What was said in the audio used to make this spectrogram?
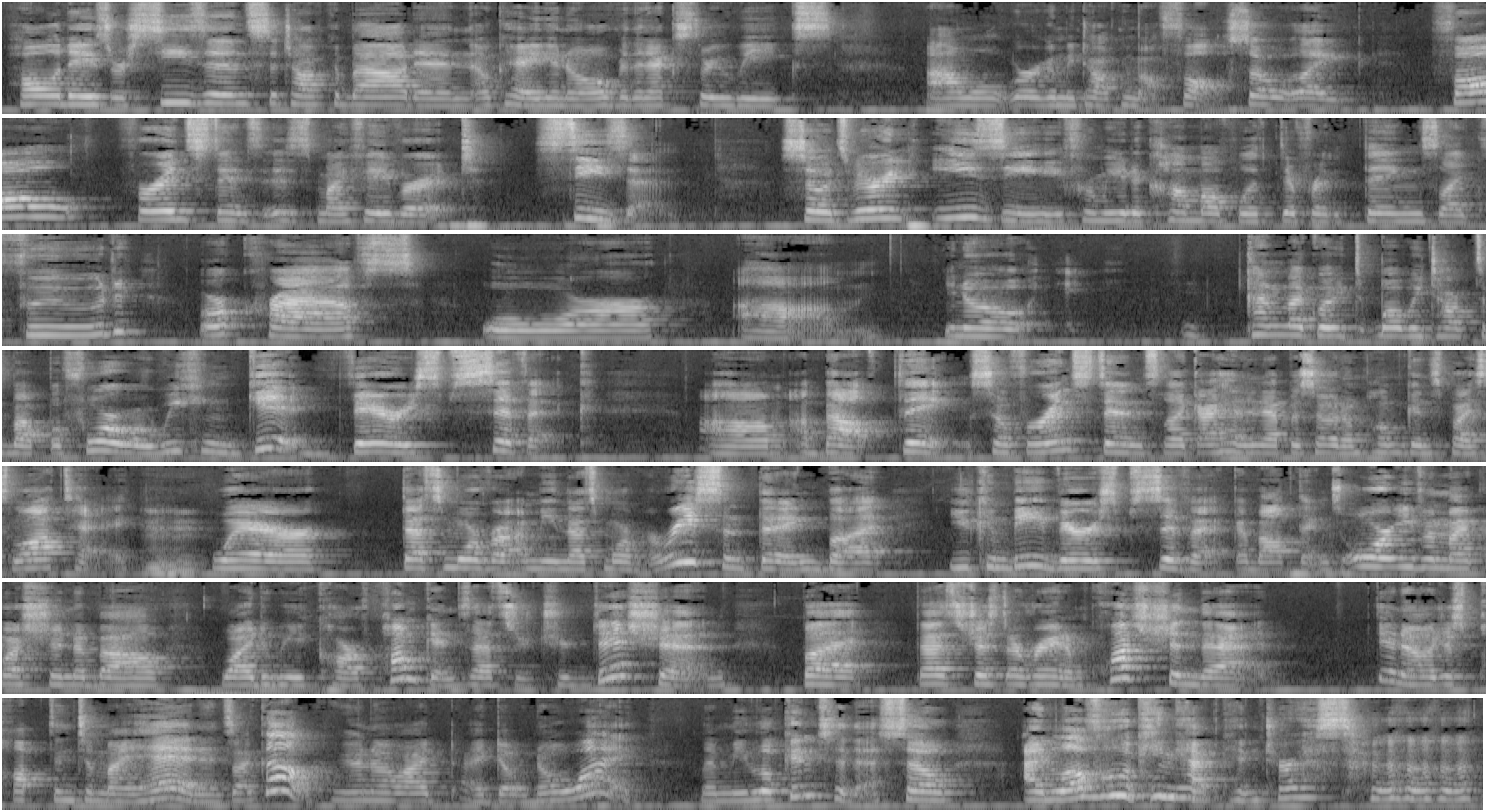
holidays or seasons to talk about, and okay, you know, over the next three weeks, uh, we're going to be talking about fall. So like fall, for instance, is my favorite season. So it's very easy for me to come up with different things like food or crafts or, um, you know, kind of like what, what we talked about before, where we can get very specific um, about things. So, for instance, like I had an episode on pumpkin spice latte, where that's more of a, I mean, that's more of a recent thing, but you can be very specific about things. Or even my question about why do we carve pumpkins? That's a tradition, but that's just a random question that you know, just popped into my head. And it's like, oh, you know, I, I don't know why. Let me look into this. So I love looking at Pinterest.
